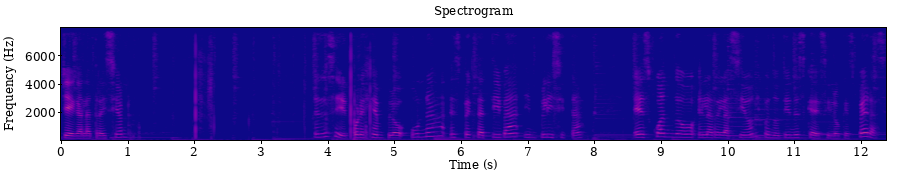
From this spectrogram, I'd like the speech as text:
llega la traición. Es decir, por ejemplo, una expectativa implícita es cuando en la relación pues no tienes que decir lo que esperas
